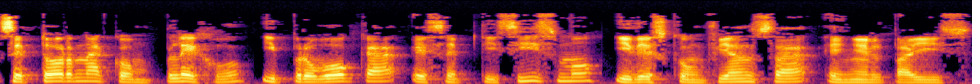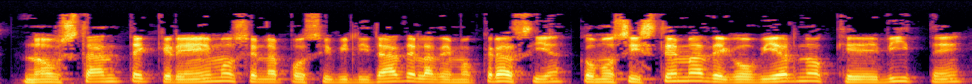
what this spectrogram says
se torna complejo y provoca escepticismo y desconfianza en el país. No obstante, creemos en la posibilidad de la democracia como sistema de gobierno que evite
